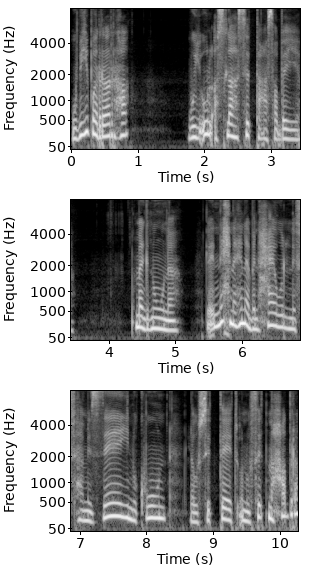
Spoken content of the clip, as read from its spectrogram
وبيبررها ويقول أصلها ست عصبية مجنونة لأن إحنا هنا بنحاول نفهم إزاي نكون لو ستات أنوثتنا حاضرة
